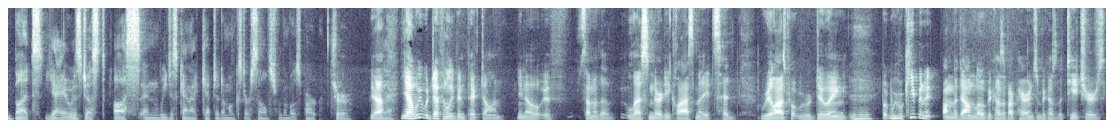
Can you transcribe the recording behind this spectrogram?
But yeah, it was just us, and we just kind of kept it amongst ourselves for the most part. Sure. Yeah. yeah. Yeah, we would definitely been picked on, you know, if some of the less nerdy classmates had realized what we were doing. Mm-hmm. But we were keeping it on the down low because of our parents and because of the teachers.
